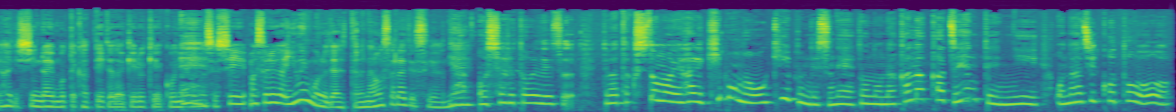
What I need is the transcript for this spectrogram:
やはり信頼を持って買っていただける傾向にありますし、えー、まあ、それが良いものであったらなおさらですよね。おっしゃる通りです。で私どもはやはり規模が大きい分ですね。そのなかなか全店に同じことを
